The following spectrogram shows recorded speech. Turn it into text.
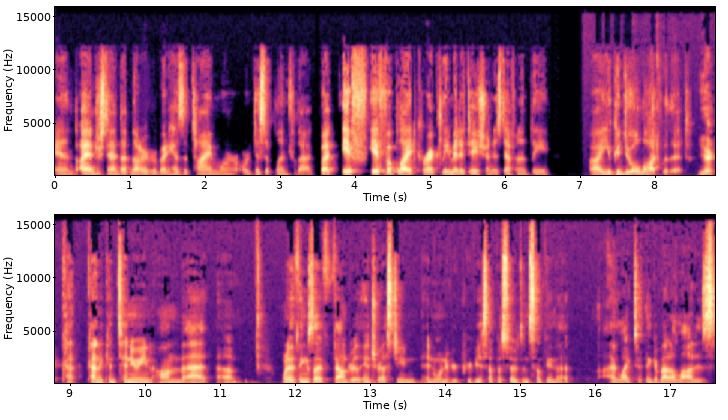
and i understand that not everybody has the time or, or discipline for that but if if applied correctly meditation is definitely uh, you can do a lot with it. Yeah kind of continuing on that um, one of the things i've found really interesting in one of your previous episodes and something that i like to think about a lot is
